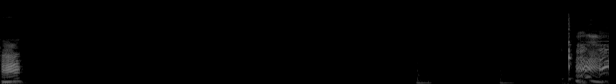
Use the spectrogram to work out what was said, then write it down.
Huh? Hmm.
